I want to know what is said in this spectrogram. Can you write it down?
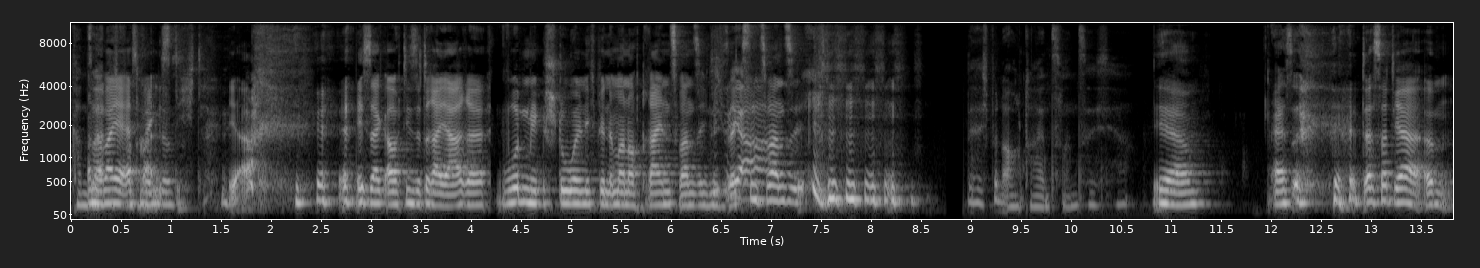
Kann und da war ja erstmal alles dicht. Ja. ich sag auch, diese drei Jahre wurden mir gestohlen. Ich bin immer noch 23, nicht 26. Ja. Ja, ich bin auch 23, ja. Ja, also das hat ja ähm,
